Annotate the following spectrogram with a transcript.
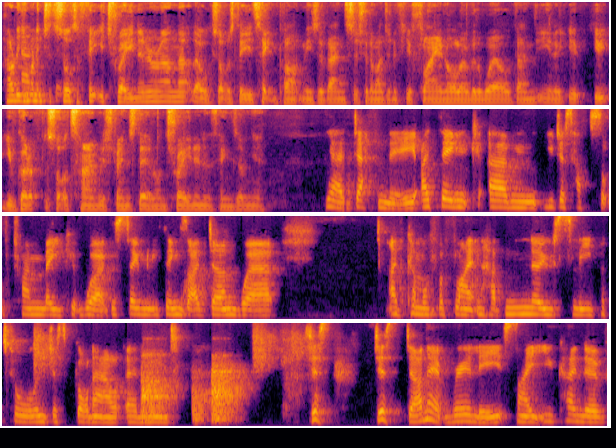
How did you manage to sort of fit your training around that though? Because obviously you're taking part in these events. I should imagine if you're flying all over the world, then you know you, you have got sort of time restraints there on training and things, haven't you? Yeah, definitely. I think um, you just have to sort of try and make it work. There's so many things I've done where I've come off a flight and had no sleep at all and just gone out and just just done it really it's like you kind of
